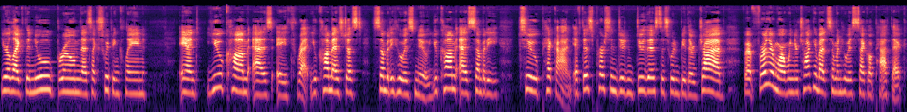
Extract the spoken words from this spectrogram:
you're like the new broom that's like sweeping clean and you come as a threat. You come as just somebody who is new. You come as somebody to pick on. If this person didn't do this, this wouldn't be their job. But furthermore, when you're talking about someone who is psychopathic,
